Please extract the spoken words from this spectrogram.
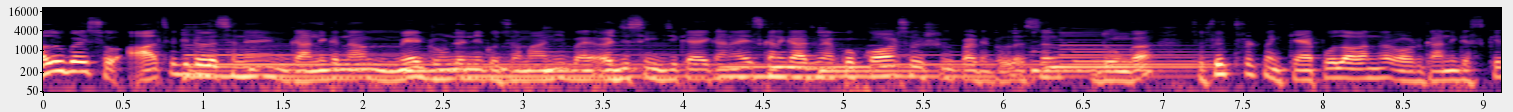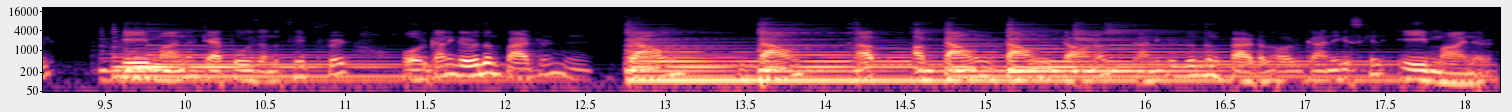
हेलो गाइस सो आज का गिटार लेसन है गाने का नाम मैं ढूँढने को जमानी बाय अरिजीत सिंह जी का एक गाना है। इस गाने का आज मैं आपको और स्ट्रिंग पैटर्न का लेसन दूँगा। सो फिफ्थ फ्रेट में कैपो लगाना और गाने का scale A minor capo is on the fifth fret और गाने का rhythm pattern down down up up down down down up गाने का रिदम पैटर्न और गाने का स्किल ए माइनर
